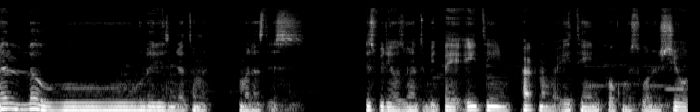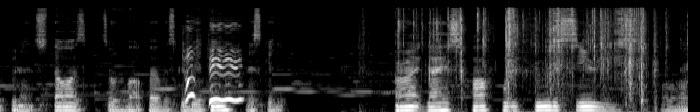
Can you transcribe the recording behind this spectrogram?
Hello, ladies and gentlemen. What is this? This video is going to be day 18, pack number 18, Pokemon Sword and Shield, Brilliant Stars. So without further ado, let's get it. Alright guys, halfway through the series of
